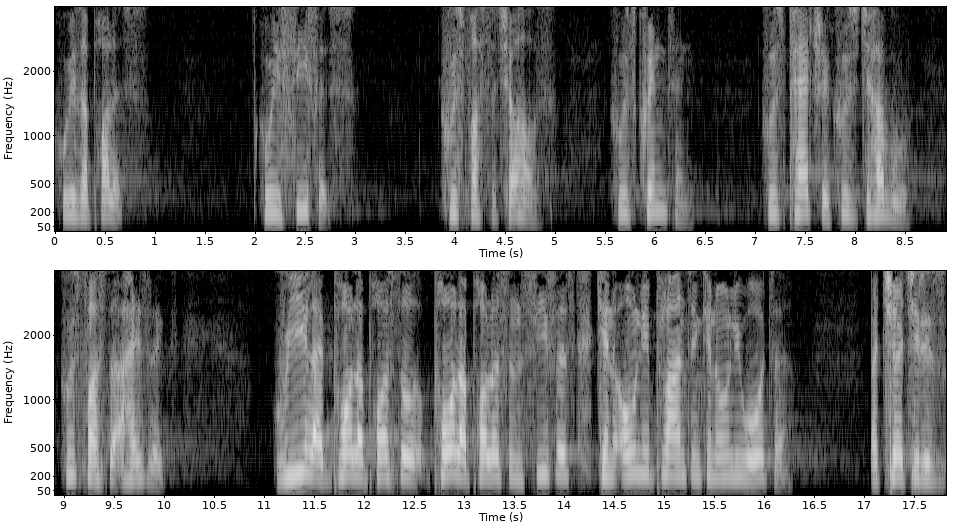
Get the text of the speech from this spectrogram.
Who is Apollos? Who is Cephas? Who's Pastor Charles? Who's Quinton? Who's Patrick? Who's Jabu? Who's Pastor Isaac? We, like Paul, Apostle, Paul, Apollos, and Cephas, can only plant and can only water. But, church, it is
